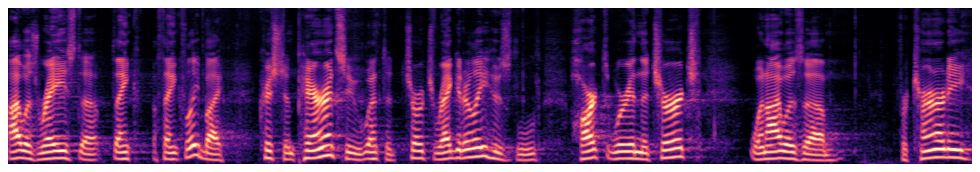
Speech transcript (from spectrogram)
I was raised, uh, thank, thankfully, by Christian parents who went to church regularly, whose hearts were in the church. When I was a fraternity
